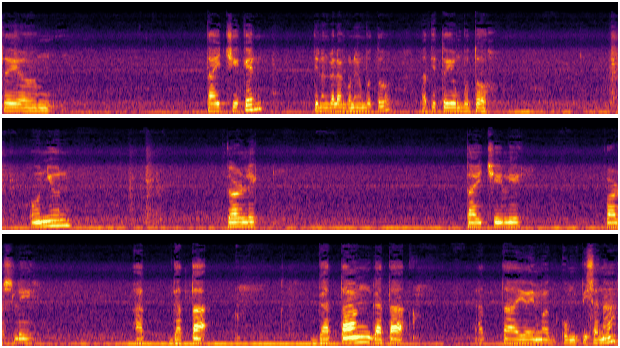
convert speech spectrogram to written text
Ito yung Thai chicken. Tinanggalan ko na yung buto. At ito yung buto. Onion. Garlic. Thai chili parsley at gata. Gatang gata. At tayo ay mag-umpisa na.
